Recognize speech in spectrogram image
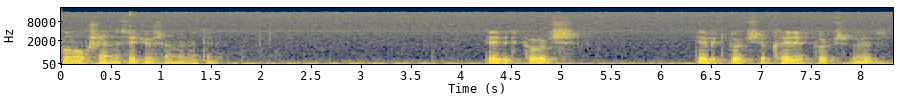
Buna oxşayan nəsə görsən mənə deyin. Debit purchase debit purchase, credit purchase verəcəm.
